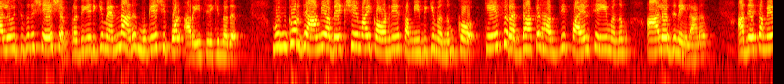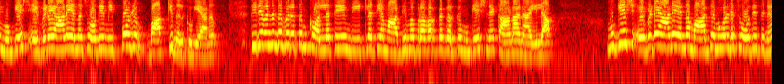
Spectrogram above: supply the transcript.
ആലോചിച്ചതിനു ശേഷം പ്രതികരിക്കുമെന്നാണ് മുകേഷ് ഇപ്പോൾ അറിയിച്ചിരിക്കുന്നത്. മുൻകൂർ ജാമ്യ അപേക്ഷയുമായി കോടതിയെ സമീപിക്കുമെന്നും കേസ് റദ്ദാക്കൽ ഹർജി ഫയൽ ചെയ്യുമെന്നും ആലോചനയിലാണ്. അതേസമയം മുകേഷ് എവിടെയാണ് എന്ന ചോദ്യം ഇപ്പോഴും ബാക്കി നിൽക്കുകയാണ്. തിരുവനന്തപുരത്തും കൊല്ലത്തെയും വീട്ടിലെത്തിയ മാധ്യമ പ്രവർത്തകർക്ക് മുകേഷിനെ കാണാനായില്ല. മുകേഷ് എവിടെയാണ് എന്ന മാധ്യമങ്ങളുടെ ചോദ്യത്തിന്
